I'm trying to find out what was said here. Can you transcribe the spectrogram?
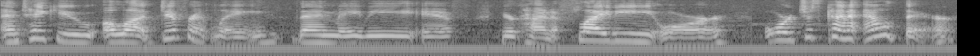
and take you a lot differently than maybe if you're kind of flighty or or just kind of out there.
